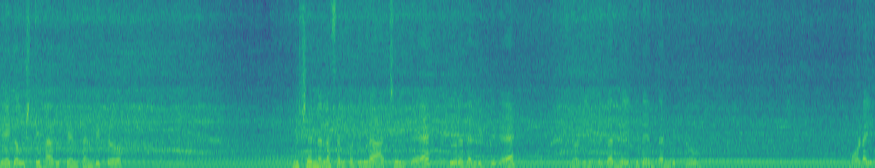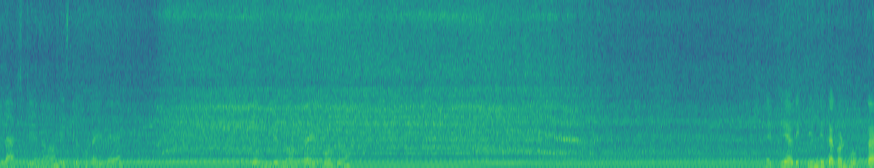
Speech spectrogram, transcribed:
ಹೇಗೆ ಔಷಧಿ ಹಾರುತ್ತೆ ಅಂತ ಅಂದ್ಬಿಟ್ಟು ಮಿಷನ್ ಎಲ್ಲ ಸ್ವಲ್ಪ ದೂರ ಆಚೆ ಇದೆ, ದೂರದಲ್ಲಿ ಇಟ್ಟಿದೆ. ನೋಡಿ ವೆದರ್ ಹೇಗಿದೆ ಅಂತ ಅಂದ್ಬಿಟ್ಟು. ಮೋಡ ಇಲ್ಲ ಅಷ್ಟೇನು, ಬಿಸಿಲು ಕೂಡ ಇದೆ. ಮತ್ತೆ ನೀರು ನೋಡ್ತಾ ಇರ್ಬೋದು. ನೆಟ್ಟಿ ಅವ್ರಿಗೆ ತಿಂಡಿ ತಗೊಂಡು ಹೋಗ್ತಾ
